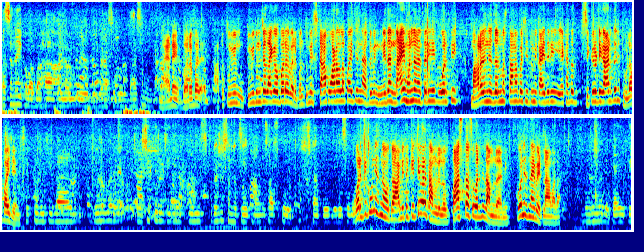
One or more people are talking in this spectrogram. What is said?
असं नाही का बाबा हा अलाउड असं बोलतो असं नाही. नाही नाही बरोबर आहे. आता तुम्ही तुम्ही तुमच्या जागेवर बरोबर आहे पण तुम्ही स्टाफ वाढवला पाहिजे ना. तुम्ही निदान नाही म्हणलं ना तरी एक वरती महाराजांच्या जन्मस्थानापाशी तुम्ही काहीतरी एखादं सिक्युरिटी गार्ड तरी ठेवला पाहिजे. सिक्युरिटी गार्ड बरोबर सिक्युरिटी गार्ड पोलीस प्रशासनाचा एक माणूस असतो स्टाफ वगैरे सगळं. वरती कोणीच नव्हतं. आम्ही तर किती वेळ थांबलेलो? पाच तास वरती थांबलोय आम्ही. कोणीच नाही भेटला आम्हाला. बरोबर आहे. काही ते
